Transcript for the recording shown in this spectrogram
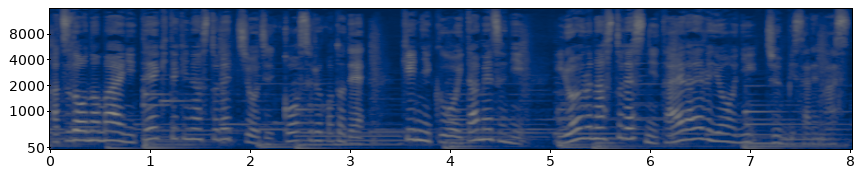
活動の前に定期的なストレッチを実行することで筋肉を痛めずにいろいろなストレスに耐えられるように準備されます。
